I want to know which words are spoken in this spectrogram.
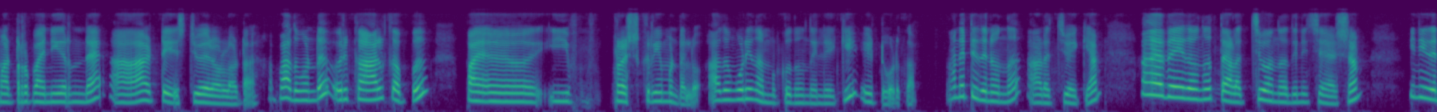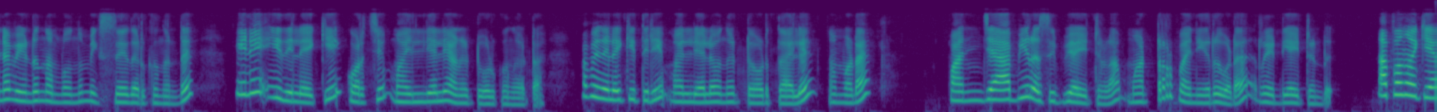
മട്ടർ പനീറിന്റെ ആ ടേസ്റ്റ് വരുള്ളൂ കേട്ടോ. അപ്പോൾ അതുകൊണ്ട് ഒരു കാൽ കപ്പ് ഈ ഫ്രഷ് ക്രീം ഉണ്ടല്ലോ അതും കൂടി നമുക്കിതൊന്നിലേക്ക് ഇട്ട് കൊടുക്കാം. എന്നിട്ട് ഇതിനൊന്ന് അടച്ചു വയ്ക്കാം അതായത് ഇതൊന്ന് തിളച്ച് വന്നതിന് ശേഷം ഇനി ഇതിനെ വീണ്ടും നമ്മളൊന്ന് മിക്സ് ചെയ്തെടുക്കുന്നുണ്ട്. ഇനി ഇതിലേക്ക് കുറച്ച് മല്ലിയിലയാണ് ഇട്ട് കൊടുക്കുന്നത് കേട്ടോ. അപ്പോൾ ഇതിലേക്ക് ഇത്തിരി മല്ലിയില ഒന്ന് ഇട്ട് കൊടുത്താൽ നമ്മുടെ പഞ്ചാബി റെസിപ്പി ആയിട്ടുള്ള മട്ടർ പനീർ ഇവിടെ റെഡി ആയിട്ടുണ്ട്. അപ്പോൾ നോക്കിയേ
